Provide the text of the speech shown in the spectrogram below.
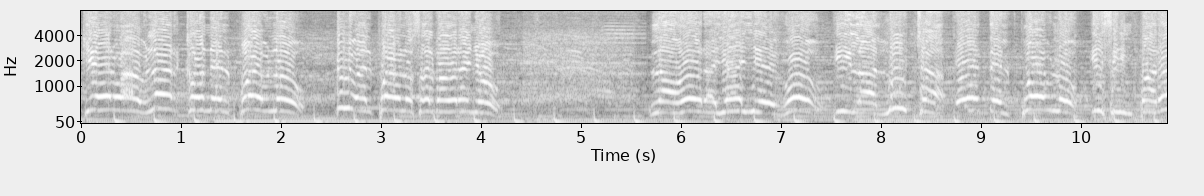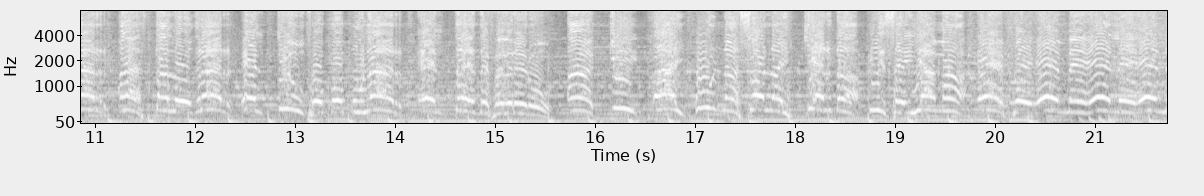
quiero hablar con el pueblo. ¡Viva el pueblo salvadoreño! La hora ya llegó y la lucha es del pueblo y sin parar hasta lograr el triunfo popular el 3 de febrero. Aquí hay una sola izquierda y se llama FMLN.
